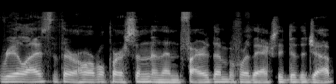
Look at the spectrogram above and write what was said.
realized that they're a horrible person and then fired them before they actually did the job?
